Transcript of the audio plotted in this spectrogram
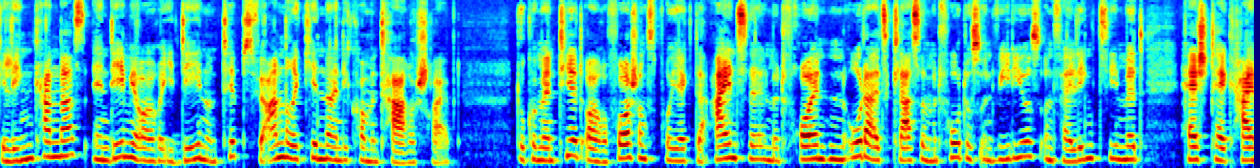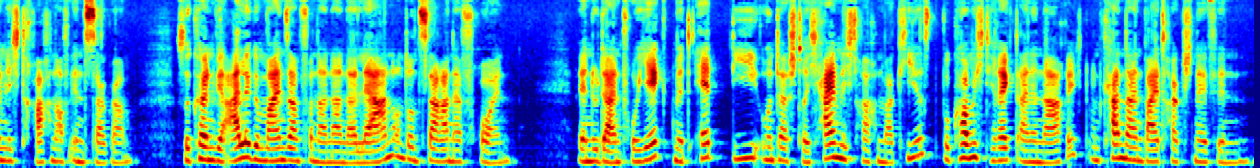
Gelingen kann das, indem ihr eure Ideen und Tipps für andere Kinder in die Kommentare schreibt. Dokumentiert eure Forschungsprojekte einzeln mit Freunden oder als Klasse mit Fotos und Videos und verlinkt sie mit Hashtag Heimlichdrachen auf Instagram. So können wir alle gemeinsam voneinander lernen und uns daran erfreuen. Wenn du dein Projekt mit die-heimlichdrachen markierst, bekomme ich direkt eine Nachricht und kann deinen Beitrag schnell finden.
